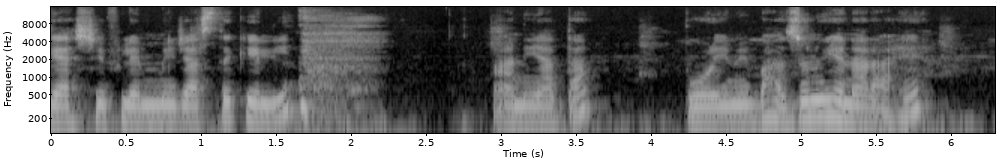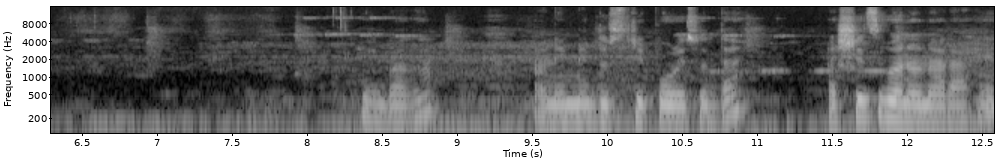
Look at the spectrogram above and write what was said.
गॅसची फ्लेम मी जास्त केली. आणि आता पोळी मी भाजून घेणार आहे. हे बघा. आणि मी दुसरी पोळीसुद्धा अशीच बनवणार आहे.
